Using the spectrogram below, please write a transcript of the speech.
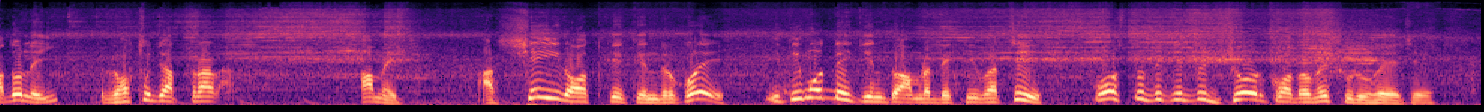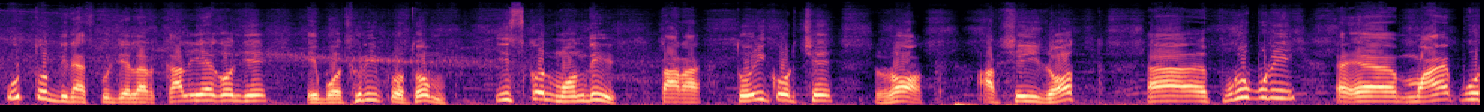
আদলেই রথযাত্রার আমেজ। আর সেই রথকে কেন্দ্র করে ইতিমধ্যেই কিন্তু আমরা দেখতেই পাচ্ছি, প্রস্তুতি কিন্তু জোর কদমে শুরু হয়েছে। উত্তর দিনাজপুর জেলার কালিয়াগঞ্জে এবছরই প্রথম ইস্কন মন্দির তারা তৈরি করছে রথ। আর সেই রথ পুরোপুরি মায়াপুর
